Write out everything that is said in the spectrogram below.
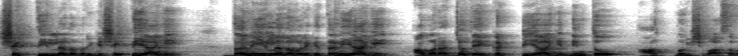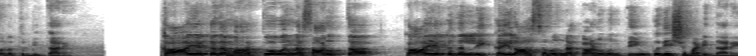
ಶಕ್ತಿ ಇಲ್ಲದವರಿಗೆ ಶಕ್ತಿಯಾಗಿ ದನಿ ಇಲ್ಲದವರಿಗೆ ದನಿಯಾಗಿ ಅವರ ಜೊತೆ ಗಟ್ಟಿಯಾಗಿ ನಿಂತು ಆತ್ಮವಿಶ್ವಾಸವನ್ನು ತುಂಬಿದ್ದಾರೆ. ಕಾಯಕದ ಮಹತ್ವವನ್ನು ಸಾರುತ್ತಾ ಕಾಯಕದಲ್ಲಿ ಕೈಲಾಸವನ್ನು ಕಾಣುವಂತೆ ಉಪದೇಶ ಮಾಡಿದ್ದಾರೆ.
